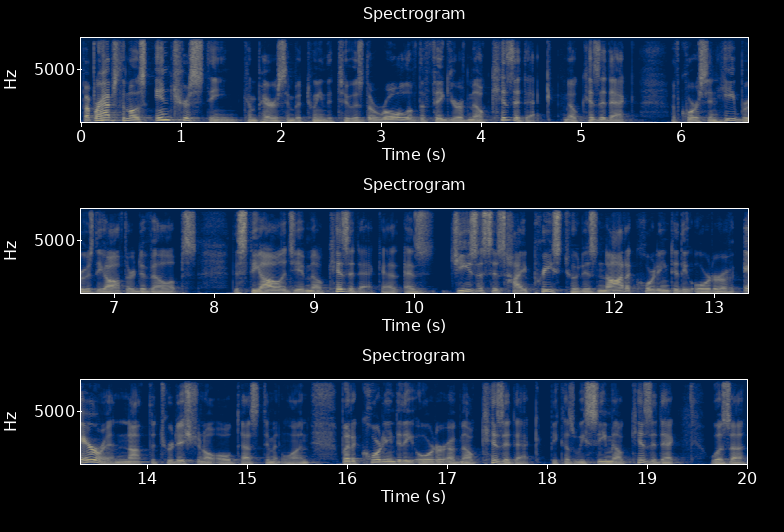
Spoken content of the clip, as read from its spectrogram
But perhaps the most interesting comparison between the two is the role of the figure of Melchizedek. Melchizedek, of course, in Hebrews, the author develops this theology of Melchizedek as Jesus' high priesthood is not according to the order of Aaron, not the traditional Old Testament one, but according to the order of Melchizedek, because we see Melchizedek was a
